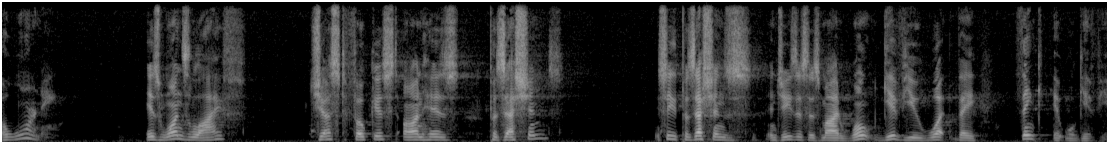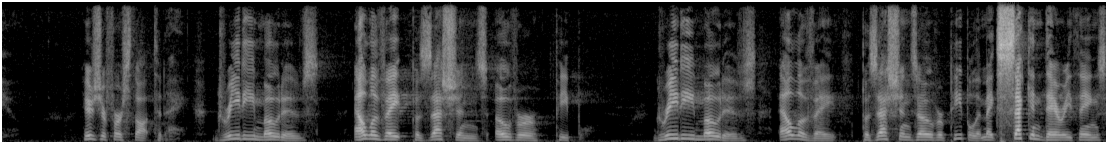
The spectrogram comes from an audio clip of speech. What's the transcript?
A warning. Is one's life just focused on his possessions? You see, possessions in Jesus' mind won't give you what they think it will give you. Here's your first thought today greedy motives elevate possessions over people. Greedy motives elevate possessions over people. It makes secondary things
